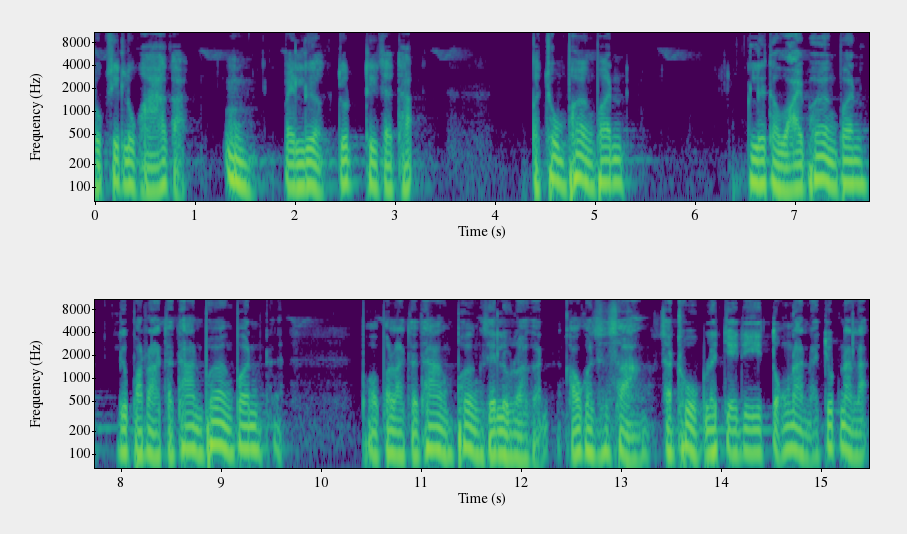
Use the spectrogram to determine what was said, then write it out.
ลูกศิษย์ลูกหากะไปเลือกจุดที่จะประชุมเพิ่งเพิ่นหรือถวายเพิ่งเพิ่นหรือพระราชทานเพิ่งเพิ่นพอพระราชทานเพิ่งเสร็จเรียบร้อยกันเขาก็จะสร้างสถูปและเจดีย์ตรงนั้นจุดนั้นละ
